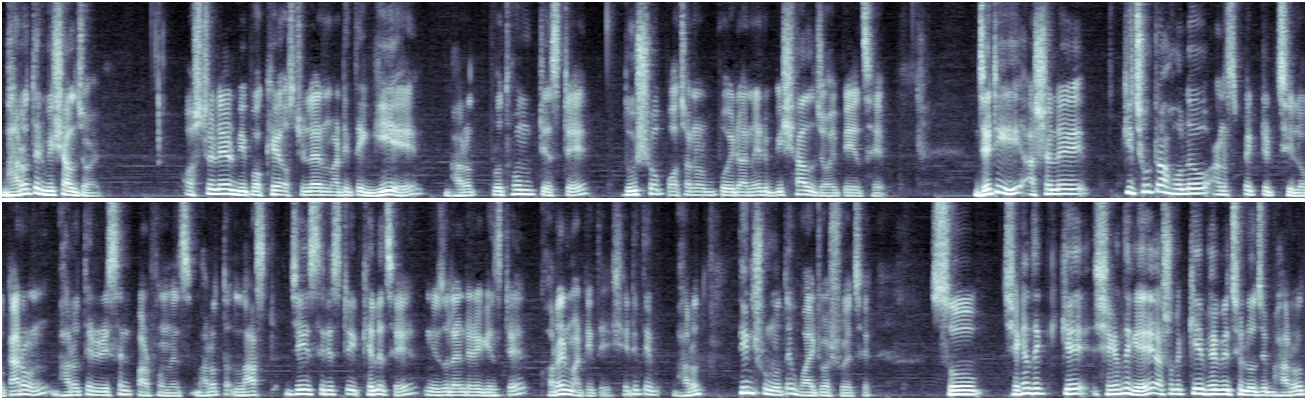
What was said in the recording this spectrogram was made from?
ভারতের বিশাল জয়। অস্ট্রেলিয়ার বিপক্ষে অস্ট্রেলিয়ার মাটিতে গিয়ে ভারত প্রথম টেস্টে দুশো পঁচানব্বই রানের বিশাল জয় পেয়েছে। যেটি আসলে কিছুটা হলেও আনএক্সপেক্টেড ছিল। কারণ ভারতের রিসেন্ট পারফরমেন্স ভারত লাস্ট যে সিরিজটি খেলেছে নিউজিল্যান্ডের এগেনস্টে ঘরের মাটিতে, সেটিতে ভারত তিন শূন্যতে হোয়াইট ওয়াশ হয়েছে। সো সেখান থেকে সেখান থেকে আসলে কে ভেবেছিল যে ভারত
